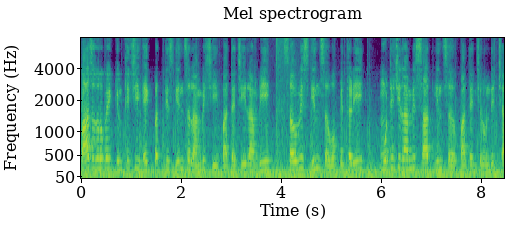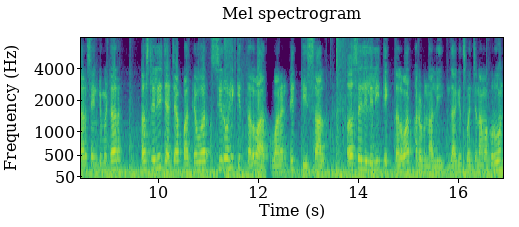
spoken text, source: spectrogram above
पाच हजार रुपये किमतीची एक बत्तीस इंच लांबीची पात्याची लांबी सव्वीस इंच व पितळी मुठीची लांबी सात इंच पात्यांची रुंदी चार सेंटीमीटर असलेली ज्याच्या पात्यावर सिरोही की तलवार वॉरंटी तीस साल. असे लिहिलेली एक तलवार आढळून आली. जागीच पंचनामा करून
